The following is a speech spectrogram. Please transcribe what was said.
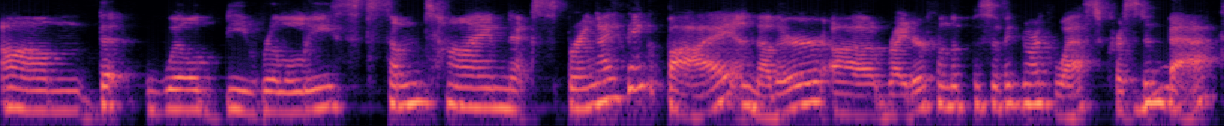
um, that will be released sometime next spring, I think, by another uh, writer from the Pacific Northwest, Kristen Beck.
